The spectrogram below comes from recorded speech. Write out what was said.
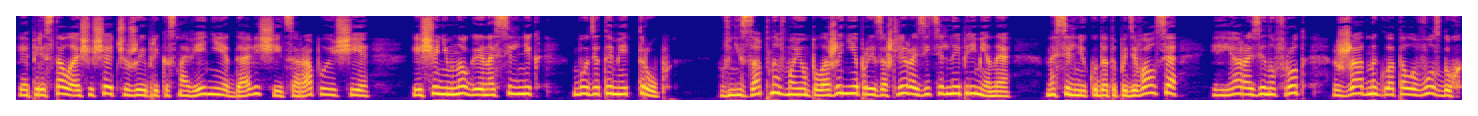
Я перестала ощущать чужие прикосновения, давящие и царапающие. Еще немного, и насильник будет иметь труп. Внезапно в моем положении произошли разительные перемены. Насильник куда-то подевался, и я, разинув рот, жадно глотала воздух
